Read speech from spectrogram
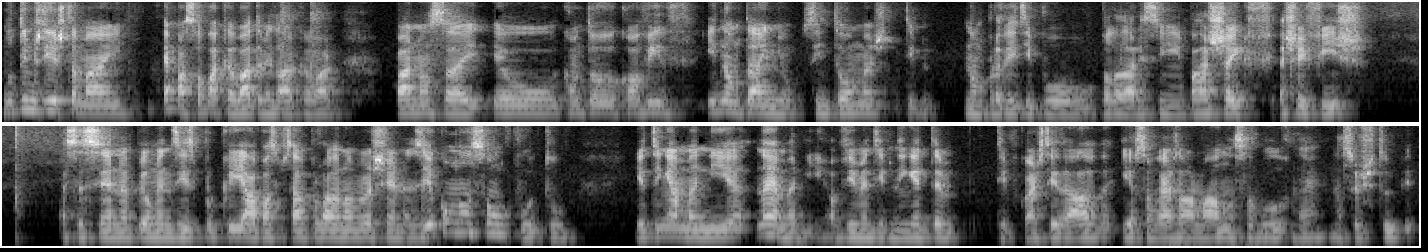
Nos últimos dias também, é pá, só para acabar, também está a acabar. Pá, não sei, eu como estou Covid e não tenho sintomas, tipo, não perdi tipo o paladar assim, pá, achei, que, achei fixe essa cena, pelo menos isso, porque já posso começar a provar novas cenas. E eu, como não sou um puto, eu tinha a mania, não é mania, obviamente, tipo, ninguém tem, tipo, com esta idade, e eu sou um gajo normal, não sou burro, né? não sou estúpido,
